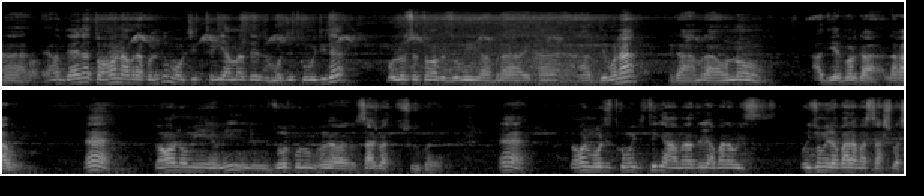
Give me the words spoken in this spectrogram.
হ্যাঁ এখন দেয় না, তখন আমরা করি মসজিদ থেকে আমাদের মসজিদ কমিটিটা বলল যে তোমাকে জমি আমরা এখানে আর দেবো না, এটা আমরা অন্য আদিয়ার বর্গা লাগাবো। হ্যাঁ তখন উনি উনি জোরপূর্বকভাবে আবার চাষবাস শুরু করে। হ্যাঁ তখন মসজিদ কমিটি থেকে আমাদের আবার ওই ওই জমির আবার আবার চাষবাস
